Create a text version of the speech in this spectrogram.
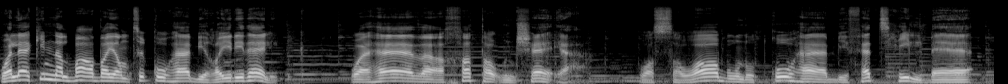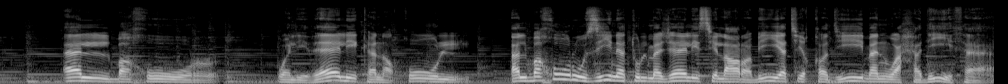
ولكن البعض ينطقها بغير ذلك. وهذا خطأ شائع. والصواب نطقها بفتح الباء البخور. ولذلك نقول البخور زينة المجالس العربية قديما وحديثا.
